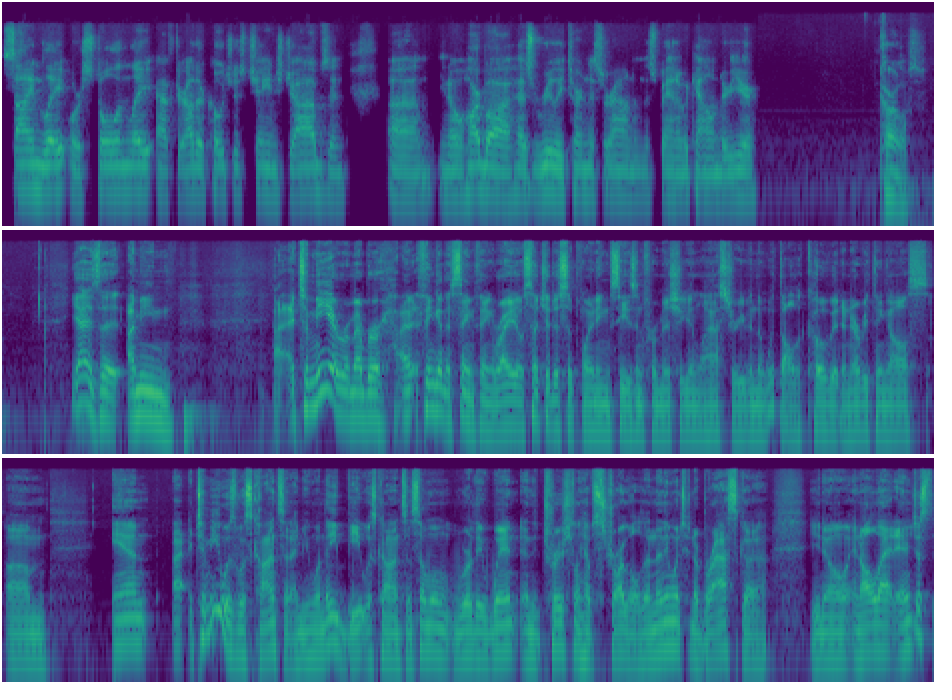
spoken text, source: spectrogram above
signed late or stolen late after other coaches changed jobs. And, um, you know, Harbaugh has really turned this around in the span of a calendar year. Carlos. Yeah, is a, I mean, to me, I remember thinking the same thing, right? It was such a disappointing season for Michigan last year, even though with all the COVID and everything else. Um, and to me, it was Wisconsin. I mean, when they beat Wisconsin, someone where they went and they traditionally have struggled, and then they went to Nebraska, you know, and all that, and just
